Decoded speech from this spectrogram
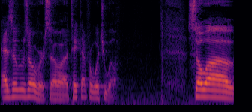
as it was over. So uh, take that for what you will. So uh,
